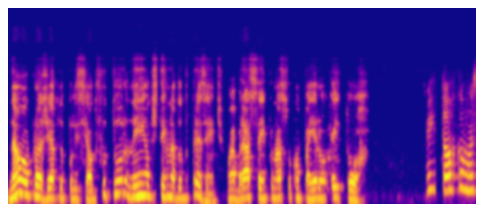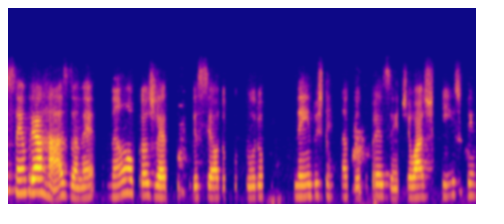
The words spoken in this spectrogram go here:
Não ao projeto do policial do futuro, nem ao do exterminador do presente. Um abraço aí para o nosso companheiro Heitor. Heitor, como sempre, arrasa, né? Não ao projeto do policial do futuro, nem do exterminador do presente. Eu acho que isso tem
